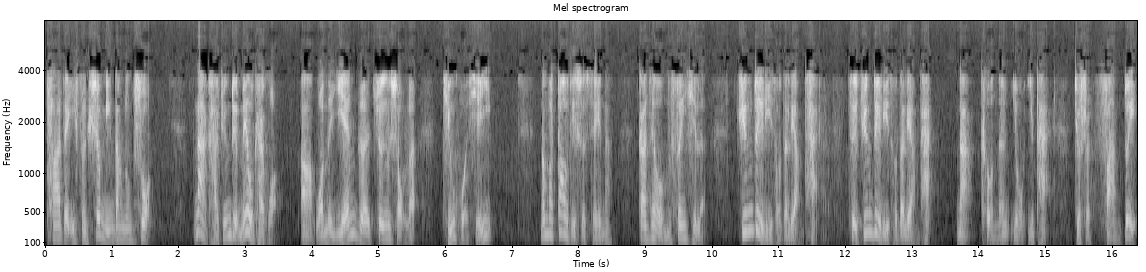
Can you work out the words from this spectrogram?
他在一份声明当中说，纳卡军队没有开火啊，我们严格遵守了停火协议。那么，到底是谁呢？刚才我们分析了军队里头的两派，这军队里头的两派，那可能有一派就是反对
